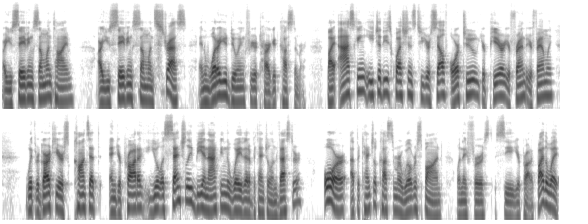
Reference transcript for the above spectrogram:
Are you saving someone time? Are you saving someone stress? And what are you doing for your target customer? By asking each of these questions to yourself or to your peer, your friend, or your family, with regard to your concept and your product, you'll essentially be enacting the way that a potential investor or a potential customer will respond when they first see your product. By the way,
